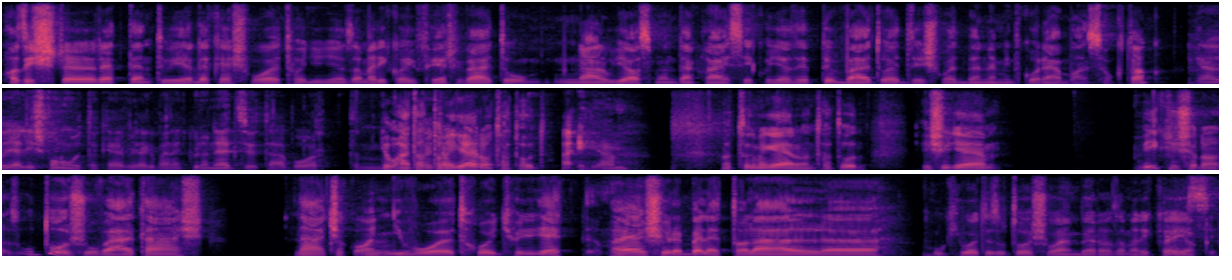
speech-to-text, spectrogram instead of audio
az is rettentő érdekes volt, hogy ugye az amerikai férfi váltónál ugye azt mondták Lájszék, hogy azért több váltóedzés volt benne, mint korábban szoktak. Igen, hogy el is vonultak elvilegben egy külön edzőtábor. Jó, hát attól még elronthatod. Hát igen. attól még elronthatod. És ugye végső soron az utolsó váltásnál csak annyi volt, hogy, hogy ugye ha elsőre beletalál, uh, hú, ki volt az utolsó ember az amerikaiak? Bracy.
